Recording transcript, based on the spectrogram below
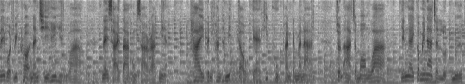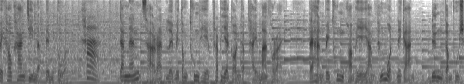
ในบทวิเคราะห์นั้นชี้ให้เห็นว่า ในสายตาของสหรัฐเนี่ย ไทยเป็นพันธมิตรเก่าแก่ที่ผูกพันกันมานาน จนอาจจะมองว่ายังไงก็ไม่น่าจะหลุดมือไปเข้าข้างจีนแบบเต็มตัว ค่ะ ดังนั้นสหรัฐเลยไม่ต้องทุ่มเททรัพยากรกับไทยมากเท่าไหร่ แต่หันไปทุ่มความพยายามทั้งหมดในการดึงกัมพูช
